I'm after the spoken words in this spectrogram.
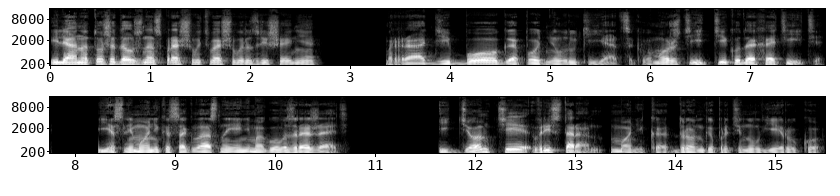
Или она тоже должна спрашивать вашего разрешения? Ради бога, поднял руки Яцек. Вы можете идти куда хотите. Если Моника согласна, я не могу возражать. «Идемте в ресторан, Моника, Дронго протянул ей руку.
